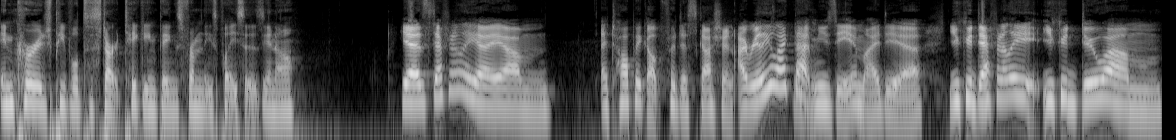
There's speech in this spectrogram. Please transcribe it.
encourage people to start taking things from these places, you know? Yeah, it's definitely a um a topic up for discussion. I really like that museum idea. You could definitely you could do um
